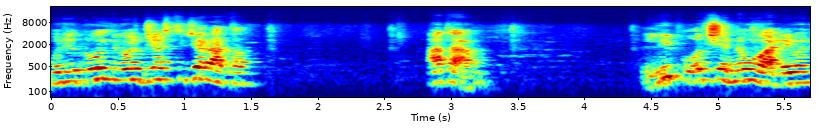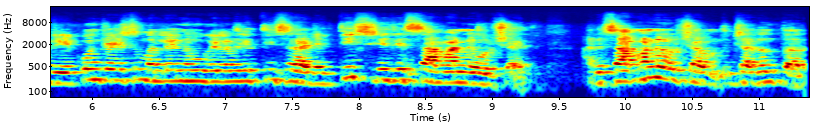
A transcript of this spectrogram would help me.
म्हणजे दोन दिवस जास्तीचे राहतात. आता लिप वर्ष नऊ आले म्हणजे एकोणचाळीस मधले नऊ गेले म्हणजे तीस राहिले. तीस हे जे सामान्य वर्ष आहेत. आणि सामान्य वर्षाच्या नंतर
